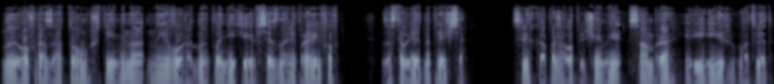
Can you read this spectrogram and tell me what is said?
но его фраза о том, что именно на его родной планете все знали про эльфов, заставляет напрячься. Слегка пожала плечами Самбра Иринир в ответ.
